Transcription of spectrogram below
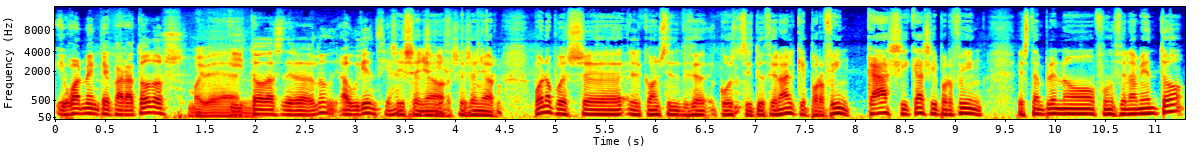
Igualmente para todos Muy bien. y todas de la audiencia. Sí, señor, sí, señor. Bueno, pues eh, el constitu- constitucional, que por fin, casi, casi por fin, está en pleno funcionamiento.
